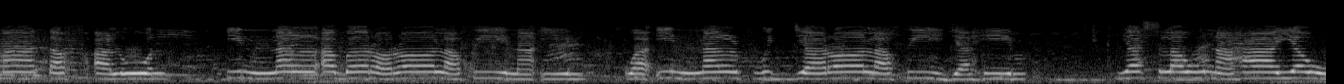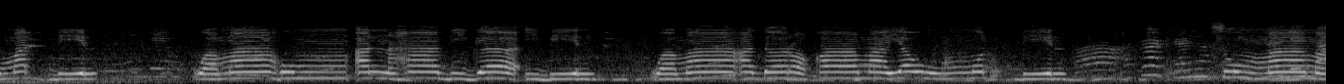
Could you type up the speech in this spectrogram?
ma taf'alun. Innal abrara lafi naim wa innal fujjara lafi jahim. Yaslaunaha yaumaddin wa ma hum anha bigaibin wa ma adraka ma yaumuddin summa ma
